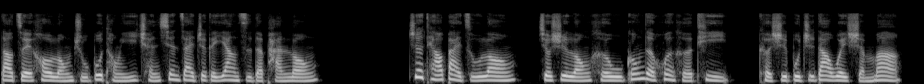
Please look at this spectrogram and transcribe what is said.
到最后龙逐步统一成现在这个样子的盘龙。这条百足龙就是龙和蜈蚣的混合体。可是不知道为什么，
